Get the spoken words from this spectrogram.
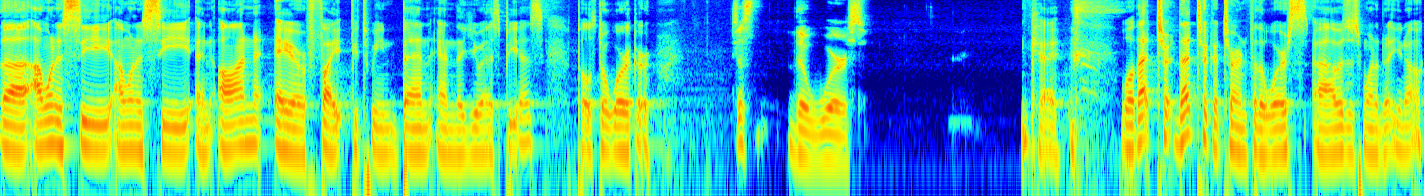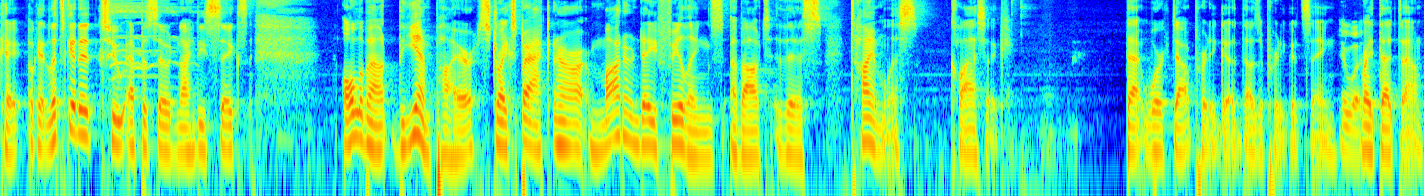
uh, I want to see, I want to see an on-air fight between Ben and the USPS postal worker. Just the worst. Okay. Well, that tur- that took a turn for the worse. Uh, I was just wanted to, you know, okay, okay. Let's get it to episode ninety six, all about the Empire Strikes Back and our modern day feelings about this timeless classic. That worked out pretty good. That was a pretty good saying. It was. Write that down.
